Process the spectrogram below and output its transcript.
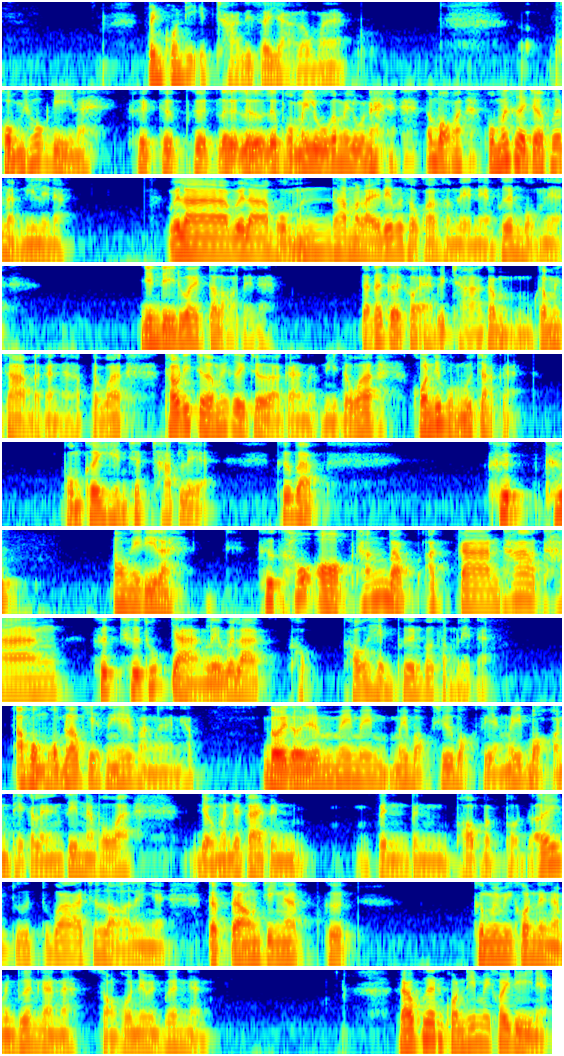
เป็นคนที่อิจฉาริษยาเรามาก ผมโชคดีนะ คือคือคือหรือหรือหรือผมไม่รู้ก็ไม่รู้นะ ต้องบอกว่าผมไม่เคยเจอเพื่อนแบบนี้เลยนะ เวลาเวลาผมทำอะไรได้ประสบความสำเร็จเนี่ยเพื่อนผมเนี่ยยินดีด้วยตลอดเลยนะ แต่ถ้าเกิดเขาแอบอิจฉาก็ก็ไม่ทราบแล้วกันนะครับ แต่ว่าเท่าที่เจอไม่เคยเจออาการแบบนี้ แต่ว่าคนที่ผมรู้จักอะ่ะผมเคยเห็นชัดๆเลยอะ่ะคือแบบคือคือเอาไงดีล่ะ คือเขาออกทั้งแบบอาการท่าทาง คือคือทุกอย่างเลยเวลาเขาเขาเห็นเพื่อนเขาสาเร็จอะเอาผมผมเล่าเคสนี้ให้ฟังแล้วกันครับ โดยโดยไม่ไม่ไม่บอกชื่อบอกเสียง ไม่บอกคอนเทกต์อะไรทั้งสิ้นนะ เพราะว่าเดี๋ยวมันจะกลายเป็นเป็นเป็นพอพอเอ้ยว่าฉันหรออะไรเงี้ยแต่แต่จริงนะคือ คือมันมีคนหนึ่งอะเป็นเพื่อนกันนะสองคนนี้เป็นเพื่อนกัน แล้วเพื่อนคนที่ไม่ค่อยดีเนี่ย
